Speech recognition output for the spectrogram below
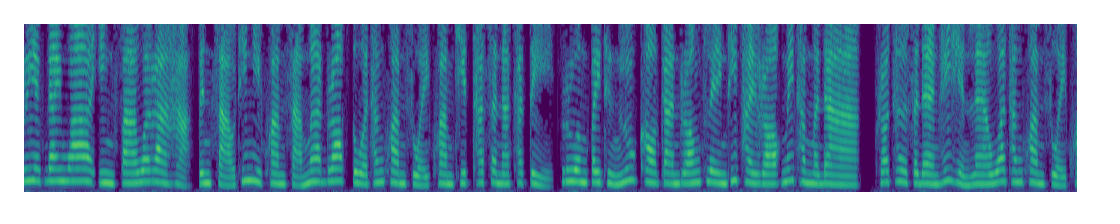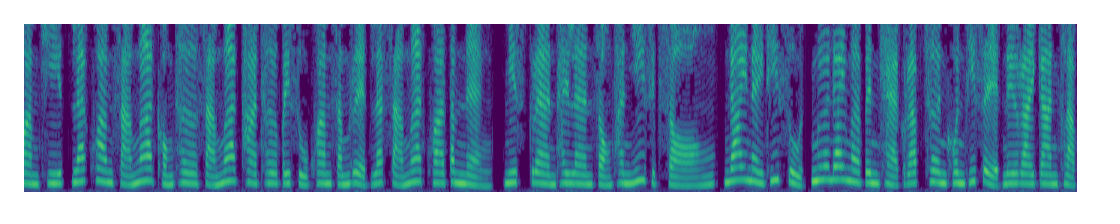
เรียกได้ว่าอิงฟ้าวราหะเป็นสาวที่มีความสามารถรอบตัวทั้งความสวยความคิดทัศนคติ รวมไปถึงลูกคอการร้องเพลงที่ไพเราะไม่ธรรมดา เพราะเธอแสดงให้เห็นแล้วว่าทั้งความสวยความคิด และความสามารถของเธอสามารถพาเธอไปสู่ความสำเร็จและสามารถคว้าตำแหน่ง Miss Grand Thailand 2022 ได้ในที่สุดเมื่อได้มาเป็นแขกรับเชิญคนพิเศษในรายการ Club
